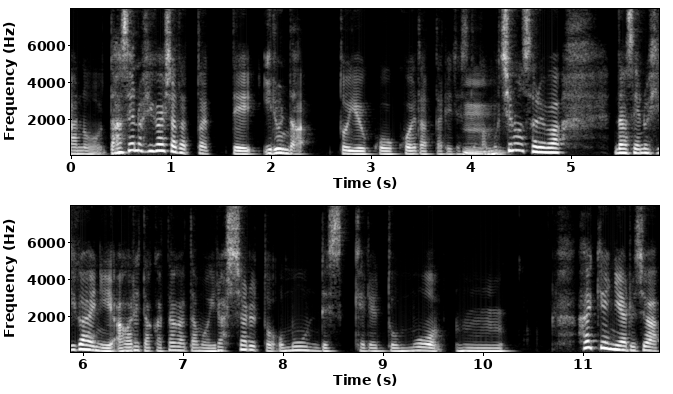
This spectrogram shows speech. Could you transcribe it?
あの、男性の被害者だったっているんだというこう声だったりですとか、もちろんそれは男性の被害に遭われた方々もいらっしゃると思うんですけれども、うん、背景にあるじゃ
